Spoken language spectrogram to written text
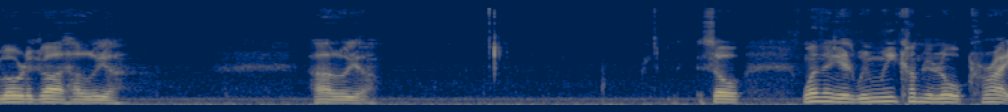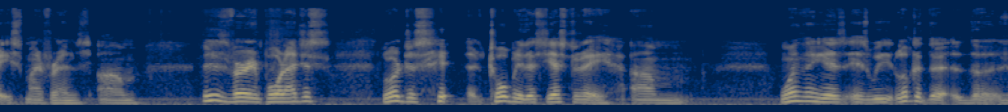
Glory to God. Hallelujah. Hallelujah. So, one thing is when we come to know Christ, my friends, um, this is very important. I just, Lord just hit, told me this yesterday. Um, one thing is is we look at the the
